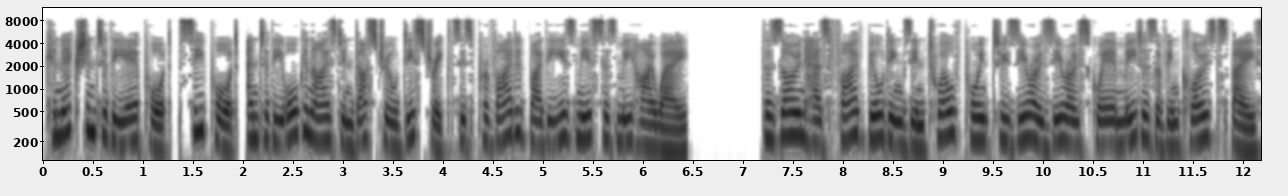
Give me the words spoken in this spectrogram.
Connection to the airport, seaport, and to the organized industrial districts is provided by the Izmir-Çeşme Highway. The zone has five buildings in 12.200 square meters of enclosed space.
